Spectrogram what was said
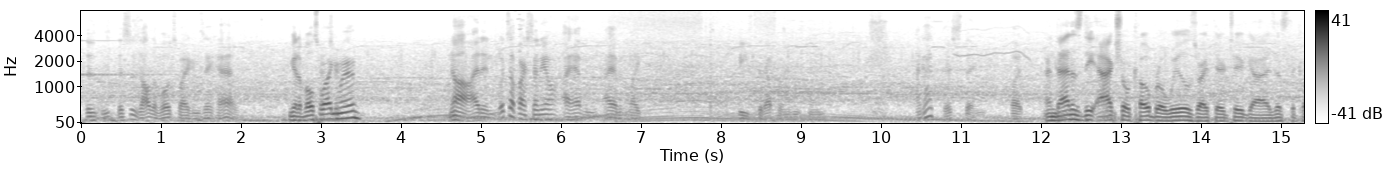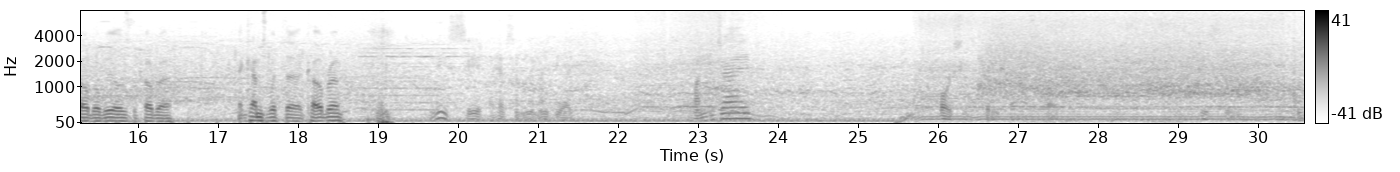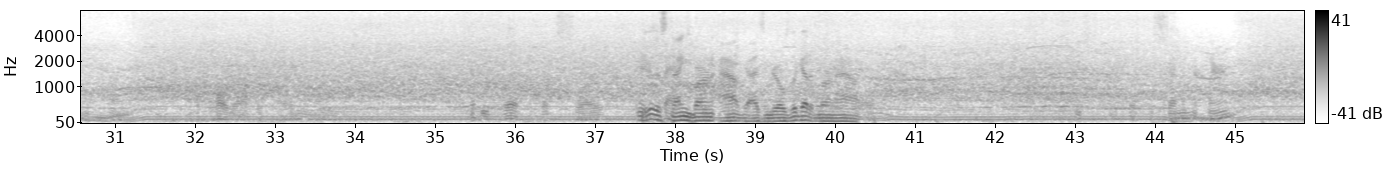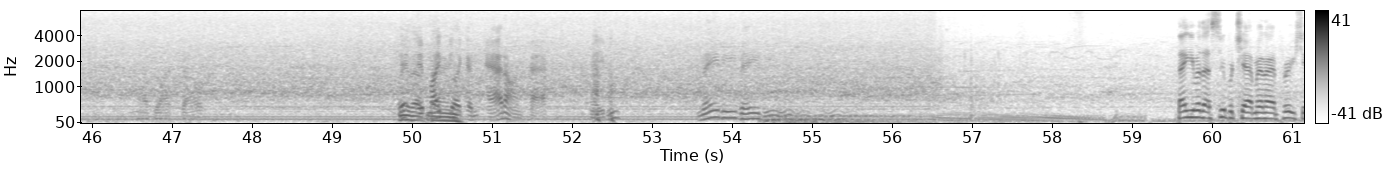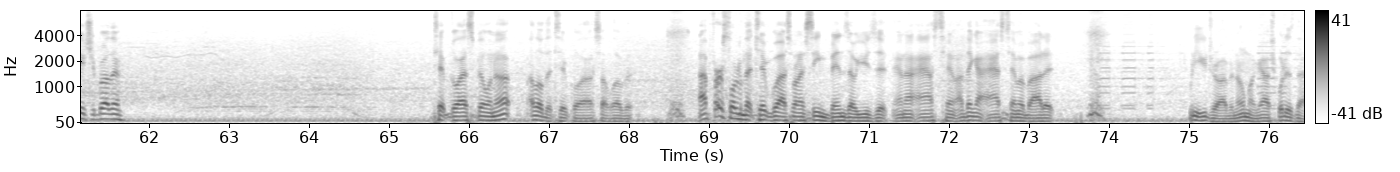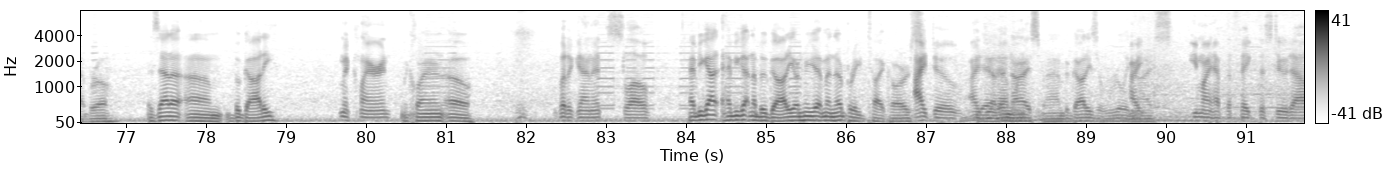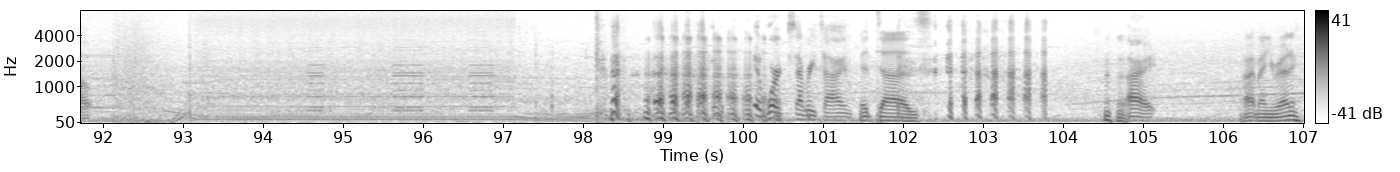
This, this is all the Volkswagens they have. You got a Volkswagen, man? No, I didn't. What's up, Arsenio? I haven't. I haven't like beefed it up or anything. I got this thing, but And that is the actual Cobra wheels right there, too, guys. That's the Cobra wheels, the Cobra that comes with the Cobra. let me see if I have something that might be like fun to drive. Porsche is pretty fast, but let me see. Paul Walker. That'd be flip. That's slow. Look at this thing burn out, guys and girls. Look at it burn out. The seven McLaren. All blacked out. Look at It, it might be like an add-on pack, maybe. maybe, baby. Thank you for that super chat, man. I appreciate you, brother. Tip glass filling up. I love that tip glass. I love it. I first learned that tip glass when I seen Benzo use it, and I asked him. I think I asked him about it. What are you driving? Oh my gosh, what is that, bro? Is that a um, Bugatti McLaren, McLaren? Oh, but again, it's slow. have you got have you gotten a Bugatti on here yet, man? They're pretty tight cars. I do. I yeah, do. they're have one. nice, man. Bugattis are really I- nice. You might have to fake this dude out. it works every time. It does. All right. All right, man. You ready?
